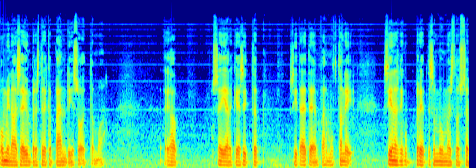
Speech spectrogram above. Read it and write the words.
ominaiseen ympäristöön, eli bändiin soittamaan. Ja sen jälkeen sitten siitä eteenpäin, mutta niin, siinä niin kuin periaatteessa mun mielestä olisi se,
